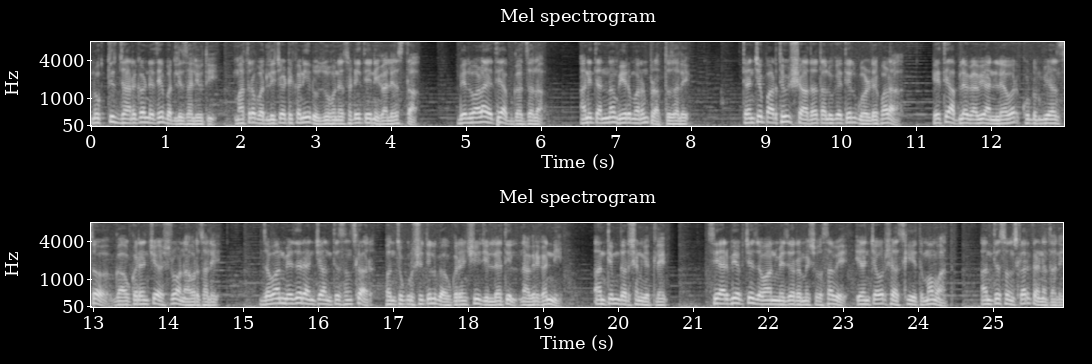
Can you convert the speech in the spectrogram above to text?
नुकतीच झारखंड येथे बदली झाली होती. मात्र बदलीच्या ठिकाणी रुजू होण्यासाठी ते निघाले असता बेलवाडा येथे अपघात झाला आणि त्यांना वीरमरण प्राप्त झाले. त्यांचे पार्थिव शहादा तालुक्यातील घोरडेपाडा येथे आपल्या गावी आणल्यावर कुटुंबियांसह गावकऱ्यांचे अश्रू अनावर झाले. जवान मेजर यांचे अंत्यसंस्कार पंचकृषीतील गावकऱ्यांशी जिल्ह्यातील नागरिकांनी अंतिम दर्शन घेतले. सीआरपीएफचे जवान मेजर रमेश वसावे यांच्यावर शासकीय इतमामात अंत्यसंस्कार करण्यात आले.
